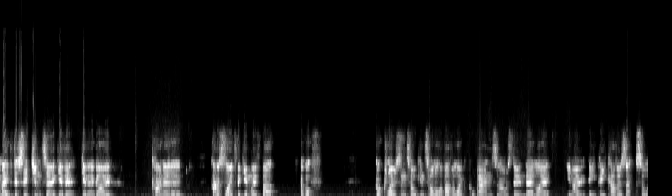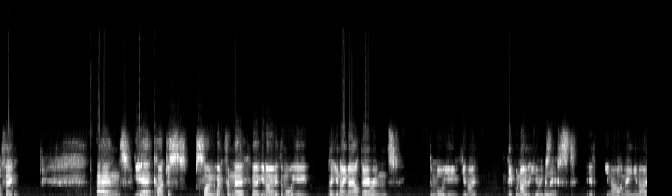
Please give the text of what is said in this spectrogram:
made the decision to give it give it a go. Kind of kind of slow to begin with, but I got got close and talking to a lot of other local bands, and I was doing their like you know EP covers that sort of thing. And yeah, kind of just slowly went from there. You know, you know, the more you put your name out there, and the more you you know people know that you exist. If you know what I mean, you know.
